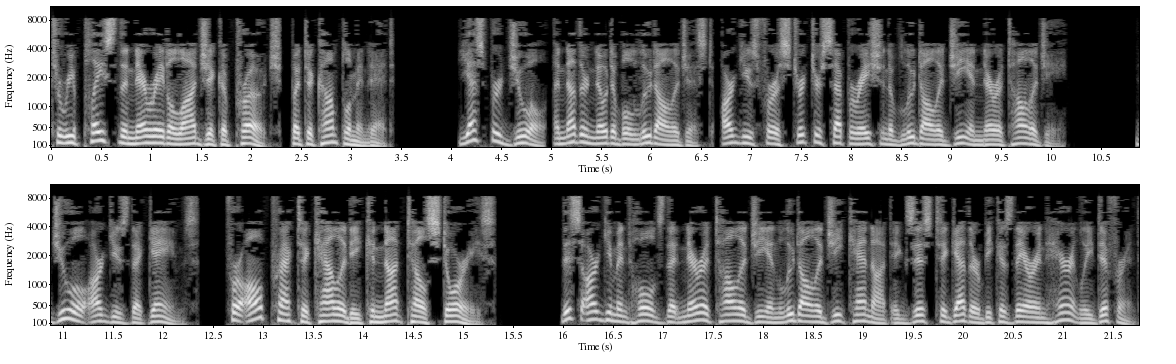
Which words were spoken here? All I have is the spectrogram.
to replace the narratologic approach, but to complement it. Jesper Juul, another notable ludologist, argues for a stricter separation of ludology and narratology. Juul argues that games, for all practicality cannot tell stories. This argument holds that narratology and ludology cannot exist together because they are inherently different.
